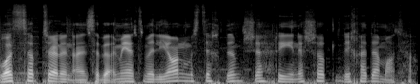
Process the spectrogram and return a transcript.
واتساب تعلن عن 700 مليون مستخدم شهري نشط لخدماتها.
